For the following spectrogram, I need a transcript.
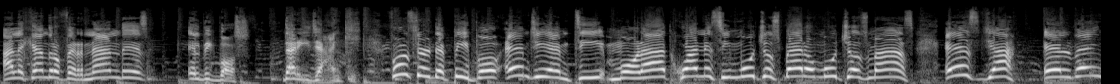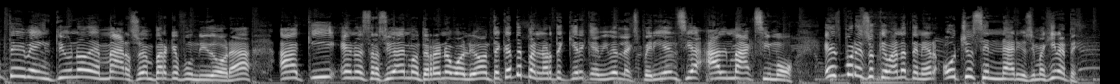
Alejandro Fernández, el Big Boss. Daddy Yankee, Foster the People, MGMT, Morat, Juanes y muchos, pero muchos más. Es ya el 20 y 21 de marzo en Parque Fundidora, aquí en nuestra ciudad en Monterrey, Nuevo León. Tecate Pal Norte quiere que vives la experiencia al máximo. Es por eso que van a tener ocho escenarios, imagínate.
